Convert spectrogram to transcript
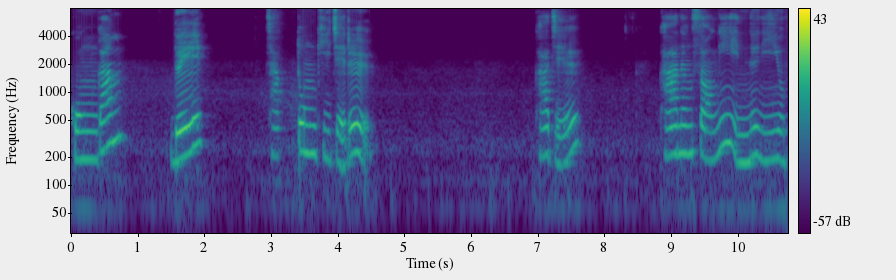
공감 뇌 작동 기제를 가질 가능성이 있는 이유.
